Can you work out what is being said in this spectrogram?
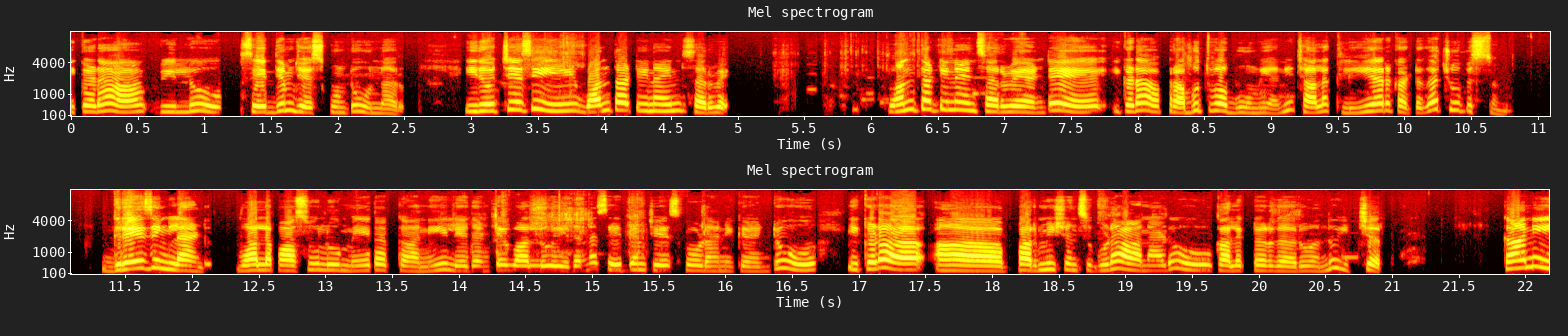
ఇక్కడ వీళ్ళు సేద్యం చేసుకుంటూ ఉన్నారు. ఇది వచ్చేసి one thirty nine survey. One thirty nine survey అంటే ఇక్కడ ప్రభుత్వ భూమి అని చాలా క్లియర్ కట్గా చూపిస్తుంది. గ్రేజింగ్ ల్యాండ్ వాళ్ళ పశువులు మేతకు కానీ లేదంటే వాళ్ళు ఏదైనా సేద్యం చేసుకోవడానికి అంటూ ఇక్కడ ఆ పర్మిషన్స్ కూడా ఆనాడు కలెక్టర్ గారు అందు ఇచ్చారు. కానీ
